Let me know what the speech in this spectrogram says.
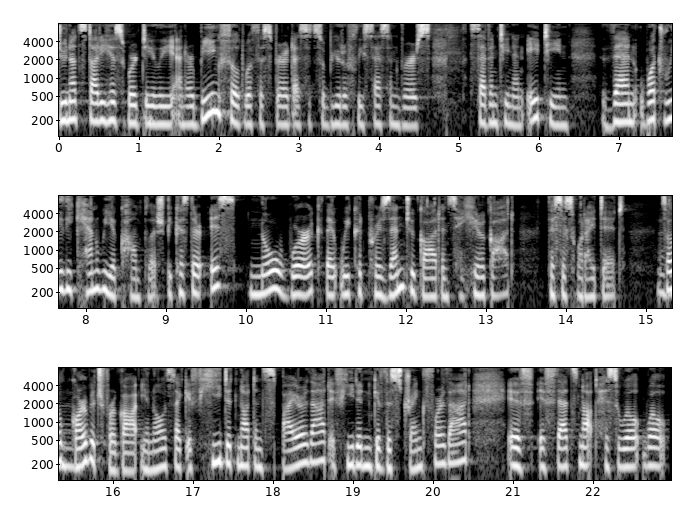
do not study his word daily and are being filled with the Spirit, as it so beautifully says in verse 17 and 18, then what really can we accomplish? Because there is no work that we could present to God and say, Here, God, this is what I did. It's mm-hmm. all garbage for God, you know. It's like if He did not inspire that, if He didn't give the strength for that, if if that's not His will, well,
